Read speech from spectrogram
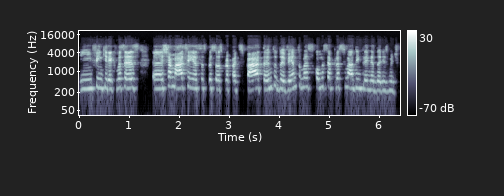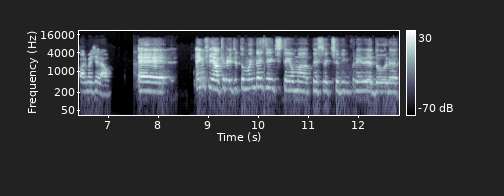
e, enfim, queria que vocês uh, chamassem essas pessoas para participar tanto do evento, mas como se aproximar do empreendedorismo de forma geral. É, enfim, acredito muito gente tem uma perspectiva empreendedora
